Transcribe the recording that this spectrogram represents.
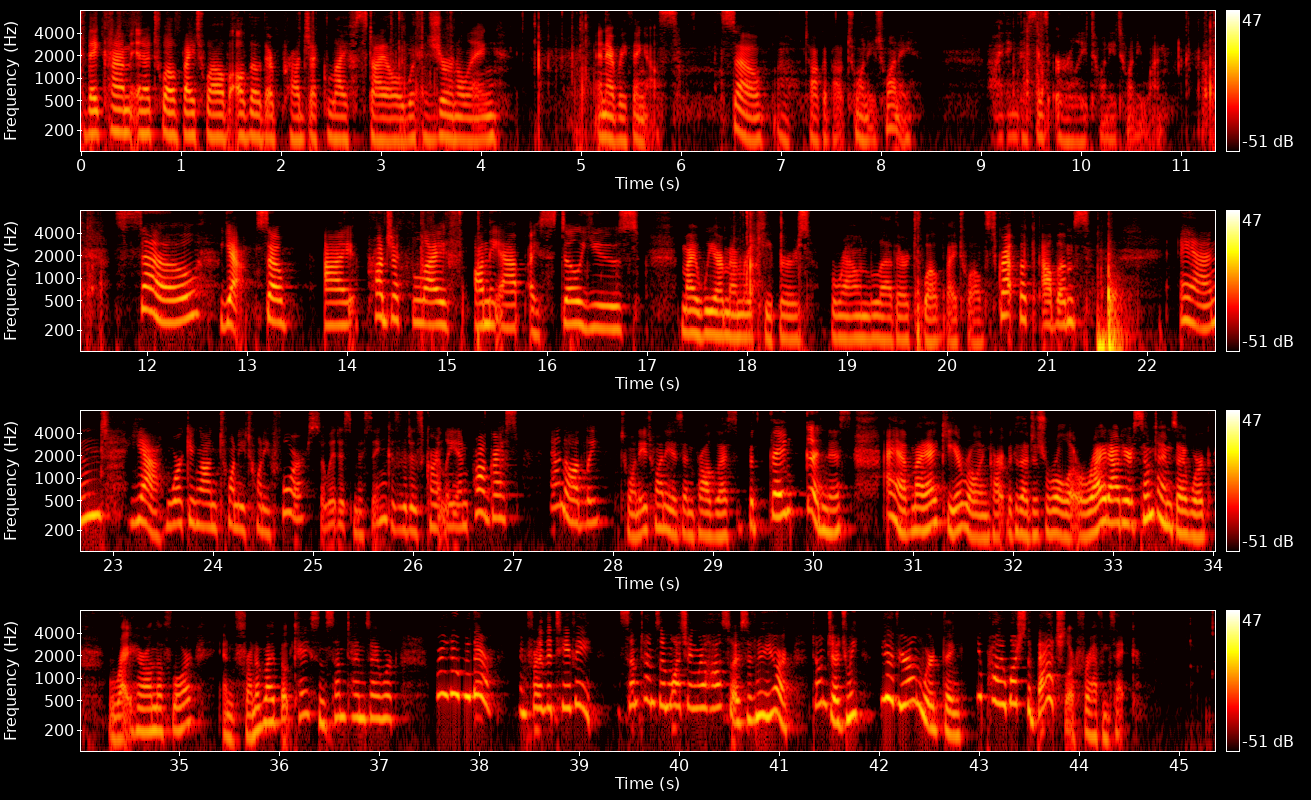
They come in a 12 by 12, although they're project lifestyle with journaling and everything else. So, oh, talk about 2020. Oh, I think this is early 2021. So yeah, so I Project Life on the app. I still use my We Are Memory Keepers brown leather 12 by 12 scrapbook albums. And yeah, working on 2024, so it is missing because it is currently in progress. And oddly, 2020 is in progress, but thank goodness I have my IKEA rolling cart because I just roll it right out here. Sometimes I work right here on the floor in front of my bookcase, and sometimes I work right over there in front of the TV. Sometimes I'm watching Real Housewives of New York. Don't judge me. You have your own weird thing. You probably watch The Bachelor, for heaven's sake.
